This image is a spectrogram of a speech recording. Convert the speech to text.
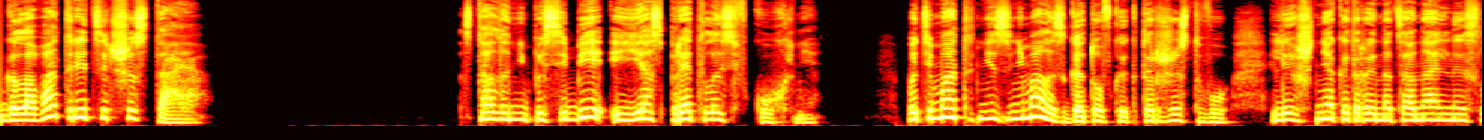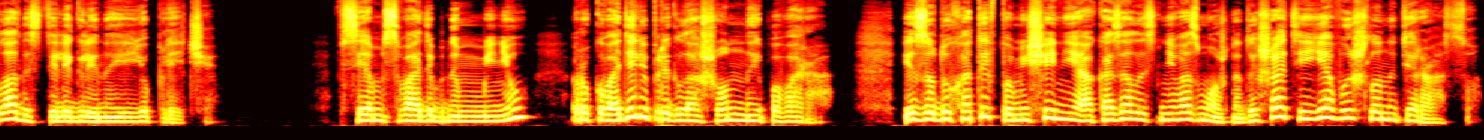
Глава 36. Стало не по себе, и я спряталась в кухне. Патимат не занималась готовкой к торжеству, лишь некоторые национальные сладости легли на ее плечи. Всем свадебным меню руководили приглашенные повара. Из-за духоты в помещении оказалось невозможно дышать, и я вышла на террасу.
